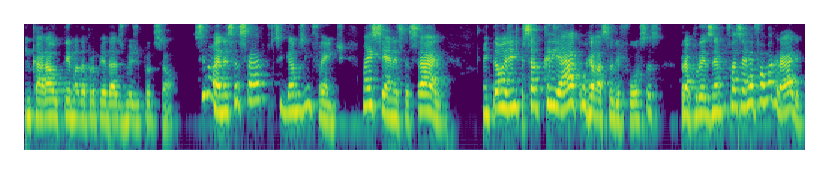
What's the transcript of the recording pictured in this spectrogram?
encarar o tema da propriedade dos meios de produção? Se não é necessário, sigamos em frente. Mas se é necessário, então a gente precisa criar a correlação de forças para, por exemplo, fazer a reforma agrária,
